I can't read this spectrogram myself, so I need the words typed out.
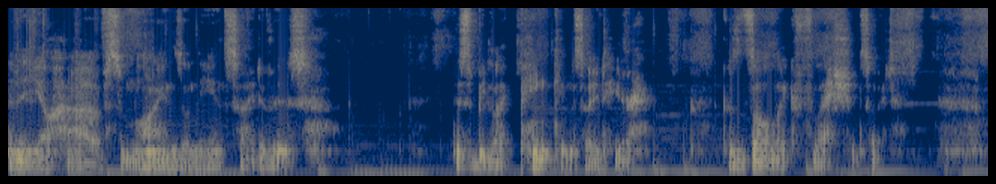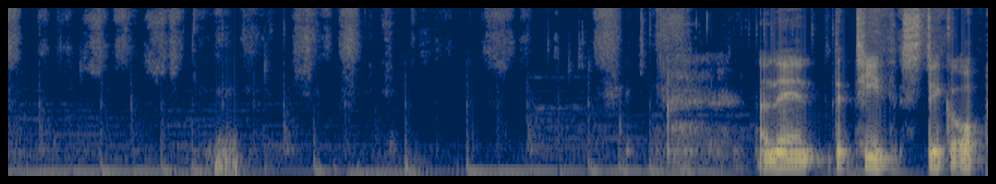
And then you'll have some lines on the inside of his. This would be like pink inside here because it's all like flesh inside. And then the teeth stick up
